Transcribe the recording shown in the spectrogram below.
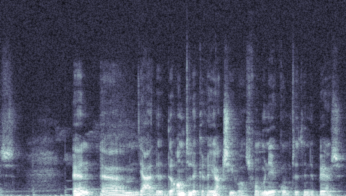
is? En ehm, ja, de, de ambtelijke reactie was van wanneer komt het in de pers?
